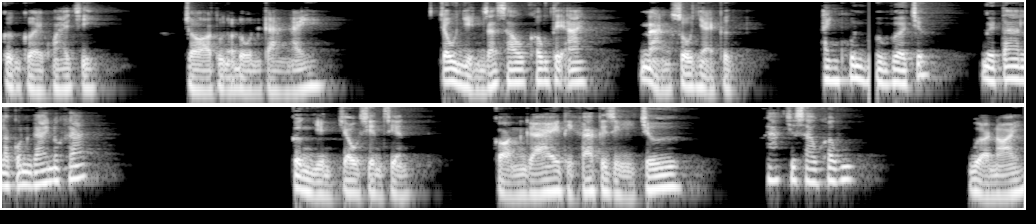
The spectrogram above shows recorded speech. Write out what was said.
Cưng cười khoái chi, Cho tụi nó đồn cả ngày. Châu nhìn ra sau không thấy ai, Nàng xô nhẹ cực. Anh khuôn vừa vừa chứ, Người ta là con gái nó khác. Cưng nhìn Châu xiên xiên, Con gái thì khác cái gì chứ? Khác chứ sao không? Vừa nói,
